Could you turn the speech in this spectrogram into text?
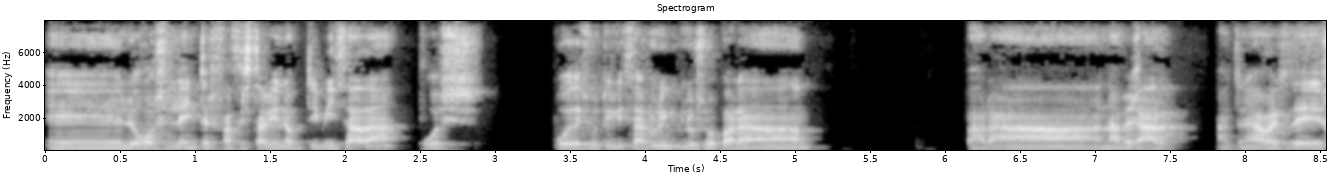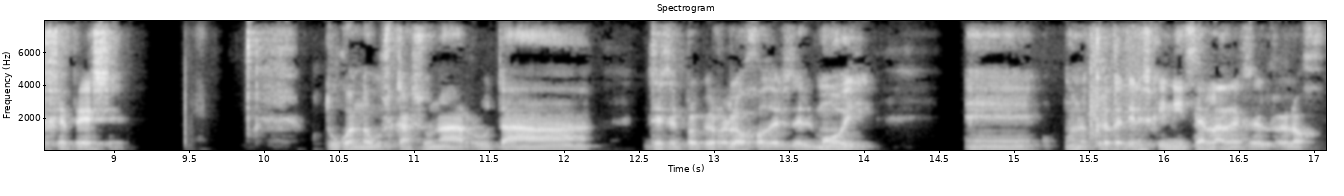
Eh, luego, si la interfaz está bien optimizada, pues puedes utilizarlo incluso para, para navegar a través de GPS. Tú cuando buscas una ruta desde el propio reloj o desde el móvil eh, bueno, creo que tienes que iniciarla desde el reloj.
